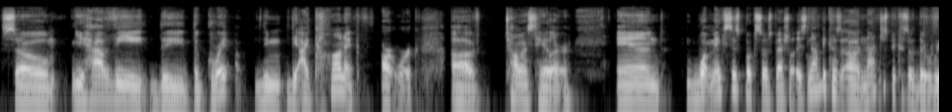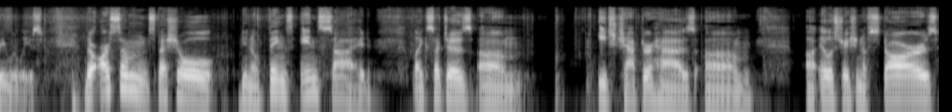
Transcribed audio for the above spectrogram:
So you have the the the great the the iconic artwork of Thomas Taylor, and what makes this book so special is not because uh not just because of the re-release. There are some special, you know, things inside like such as um each chapter has um uh, illustration of stars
